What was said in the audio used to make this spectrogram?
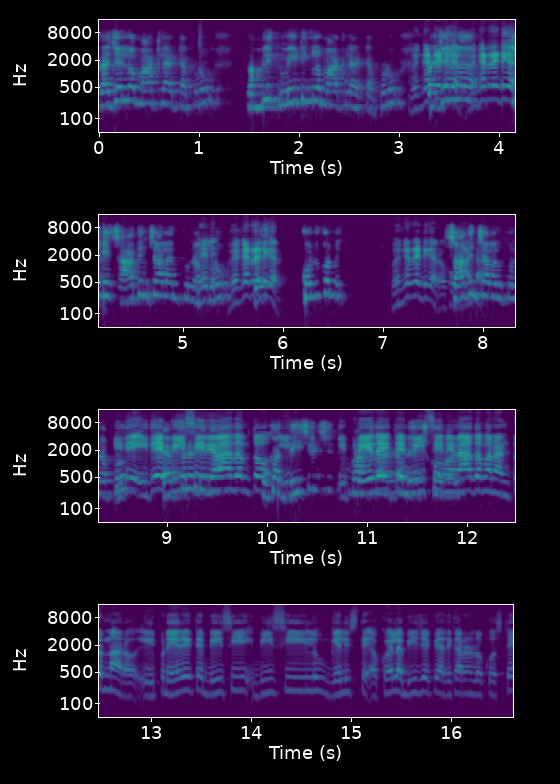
ప్రజల్లో మాట్లాడేటప్పుడు పబ్లిక్ మీటింగ్లో మాట్లాడేటప్పుడు సాధించాలనుకున్నప్పుడు కొన్ని కొన్ని వెంకటరెడ్డి గారు. సాధించాలనుకున్నప్పుడు ఇదే బీసీ నినాదంతో ఇప్పుడు ఏదైతే బీసీ. నినాదం అని అంటున్నారో ఇప్పుడు ఏదైతే బీసీ బీసీలు గెలిస్తే ఒకవేళ బీజేపీ అధికారంలోకి వస్తే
